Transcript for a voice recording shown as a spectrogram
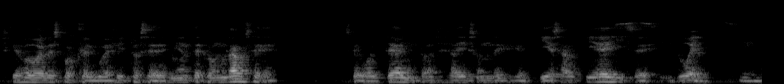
Es que duele es porque el huesito se desmiente por un lado, se, se voltea y entonces ahí es donde empieza el pie y se y duele. Sí.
